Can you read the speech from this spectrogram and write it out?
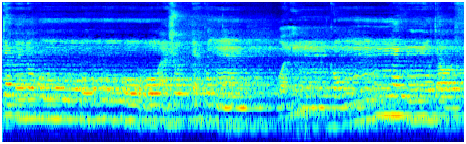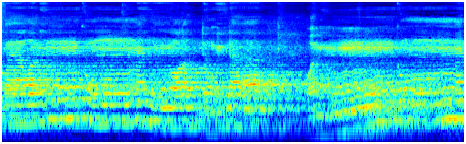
لتبلغوا أشدكم ومنكم من يتوفى ومنكم من يرد إلى ومنكم من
